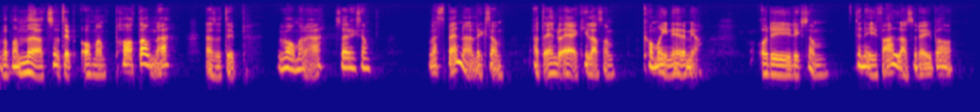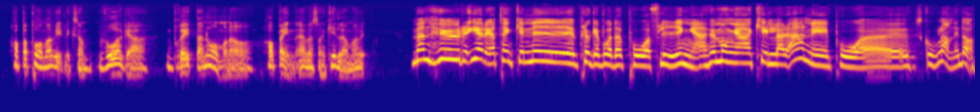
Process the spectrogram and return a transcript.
vad man möts av, typ, om man pratar om det, alltså typ var man är, så är det liksom, vad spännande liksom. Att det ändå är killar som kommer in i det mer. Och det är ju liksom, den är ju för alla så det är ju bara hoppa på om man vill liksom. Våga bryta normerna och hoppa in även som kille om man vill. Men hur är det? Jag tänker ni pluggar båda på Flyinge. Hur många killar är ni på eh, skolan idag?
